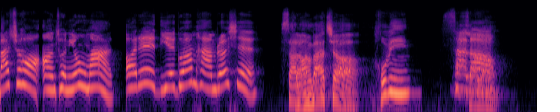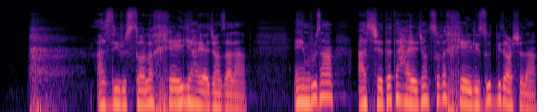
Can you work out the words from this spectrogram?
بچه ها آنتونیو اومد. آره دیگو هم همراشه سلام بچه ها خوبین؟ سلام. از دیروز تا خیلی هیجان زدم. امروز هم از شدت هیجان صبح خیلی زود بیدار شدم.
